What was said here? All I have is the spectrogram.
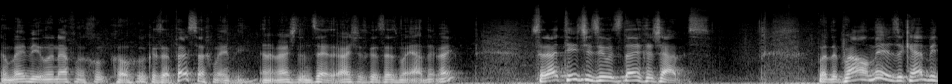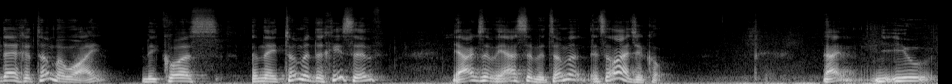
or maybe Lunaf Chukas at Pesach, maybe. And Rashi didn't say that. Rashi just says Mayadai, right? So that teaches you it's Deicha Shabbos. But the problem is, it can't be Deicha Tumah. Why? Because in the Tumah Dechisiv, Yagzav Yasav it's illogical. Right? You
